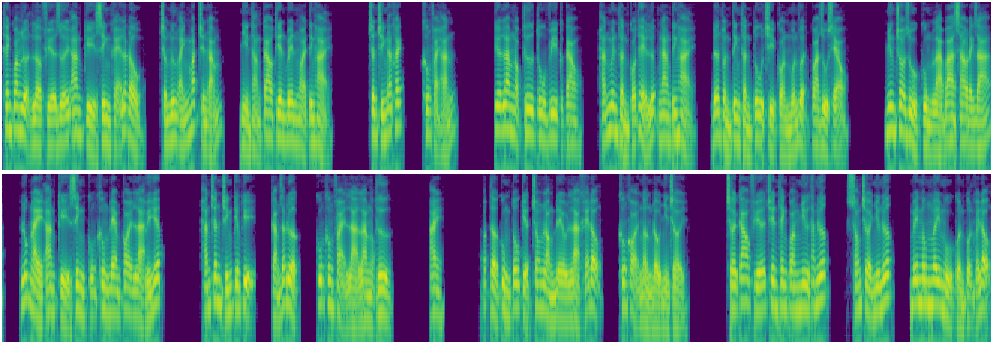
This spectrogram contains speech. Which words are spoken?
Thanh quang lượn lờ phía dưới an kỳ sinh khẽ lắc đầu chầm ngưng ánh mắt trên ngắm, nhìn thẳng cao thiên bên ngoài tinh hải. Chân chính ác khách, không phải hắn. Kia lam ngọc thư tu vi cực cao, hắn nguyên thần có thể lướt ngang tinh hải, đơn thuần tinh thần tu chỉ còn muốn vượt qua dù xẻo nhưng cho dù cùng là ba sao đánh giá, lúc này an kỳ sinh cũng không đem coi là uy hiếp. Hắn chân chính kiên kỵ, cảm giác được, cũng không phải là lam ngọc thư. Ai? Bất tờ cùng tô kiệt trong lòng đều là khẽ động, không khỏi ngẩng đầu nhìn trời. Trời cao phía trên thanh quang như thác nước, sóng trời như nước, mênh mông mây mù quần quần khuấy động,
